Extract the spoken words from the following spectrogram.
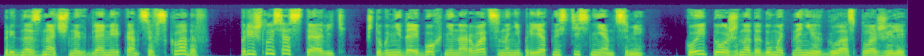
предназначенных для американцев складов, пришлось оставить, чтобы, не дай бог, не нарваться на неприятности с немцами, кои тоже, надо думать, на них глаз положили,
